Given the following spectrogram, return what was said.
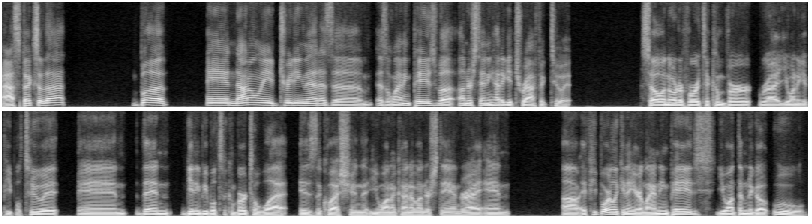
aspects of that, but and not only treating that as a as a landing page, but understanding how to get traffic to it. So in order for it to convert, right, you want to get people to it. And then getting people to convert to what is the question that you want to kind of understand, right? And uh, if people are looking at your landing page, you want them to go, "Ooh,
